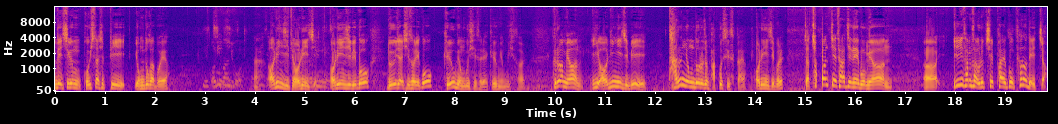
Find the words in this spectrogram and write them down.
근데 지금 보시다시피 용도가 뭐예요? 유치원. 아, 어린이집이죠, 어린이집. 어린이집이고 노유자 시설이고 교육연구시설이에요, 교육연구시설. 그러면 이 어린이집이 다른 용도로 좀 바꿀 수 있을까요? 어린이집을. 자, 첫 번째 사진에 보면 어, 1, 2, 3, 4, 5, 6, 7, 8, 9 표로 돼 있죠.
